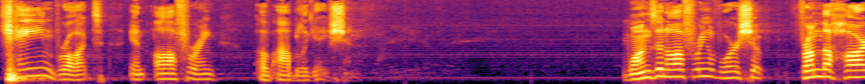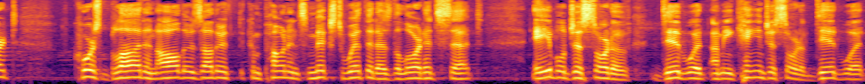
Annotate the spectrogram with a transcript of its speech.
Cain brought an offering of obligation. One's an offering of worship, from the heart, of course, blood and all those other components mixed with it as the Lord had set. Abel just sort of did what, I mean, Cain just sort of did what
